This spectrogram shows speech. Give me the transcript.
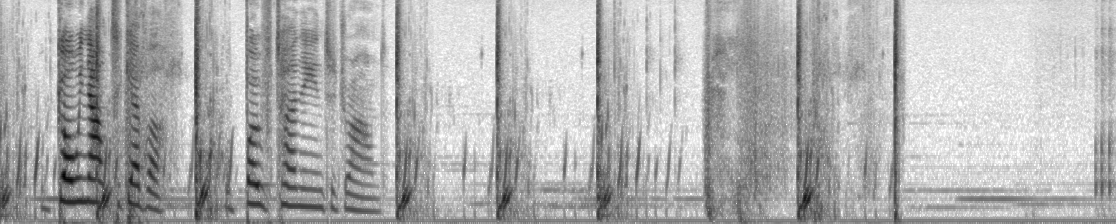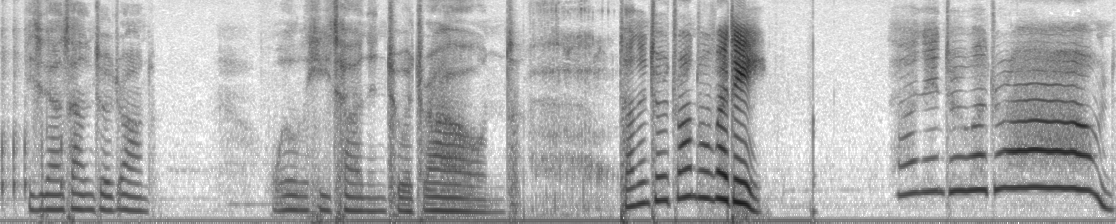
We're going out together. We're both turning into drowned. He's gonna turn into a drowned. Will he turn into a drowned? Turn into a drowned already! Turn into a drown.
